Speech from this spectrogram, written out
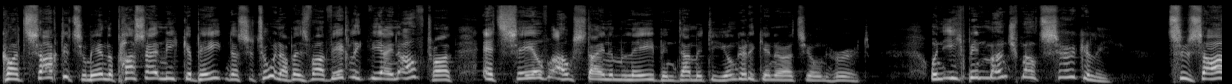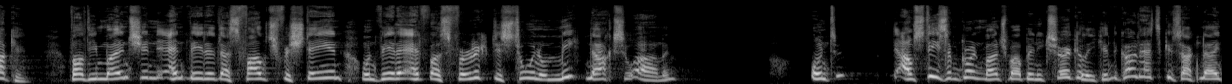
Gott sagte zu mir, und der Pastor hat mich gebeten, das zu tun, aber es war wirklich wie ein Auftrag. Erzähl aus deinem Leben, damit die jüngere Generation hört. Und ich bin manchmal zögerlich zu sagen, weil die Menschen entweder das falsch verstehen und wieder etwas Verrücktes tun, um mich nachzuahmen. Und aus diesem Grund manchmal bin ich zögerlich. Und Gott hat gesagt, nein,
